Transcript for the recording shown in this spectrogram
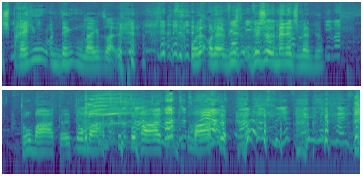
sprechen und denken gleichzeitig. Oder, oder Vis Visual Management. Wie war Tomate, Tomate, Tomate, Tomate. du jetzt eigentlich auf keinen Sinn?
